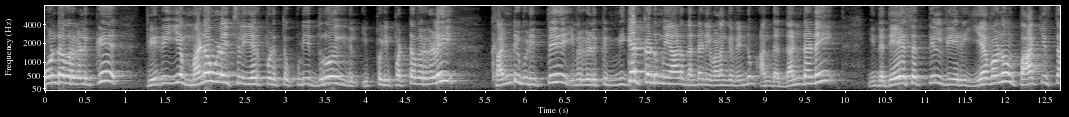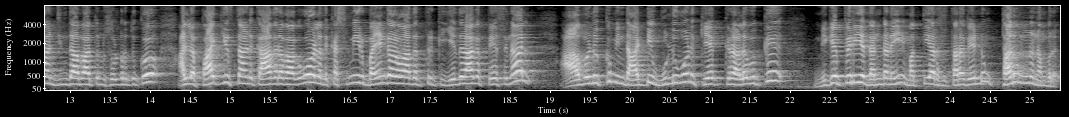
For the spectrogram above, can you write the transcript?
போன்றவர்களுக்கு பெரிய மன உளைச்சலை ஏற்படுத்தக்கூடிய துரோகிகள். இப்படிப்பட்டவர்களை கண்டுபிடித்து இவர்களுக்கு மிக கடுமையான தண்டனை வழங்க வேண்டும். அந்த தண்டனை இந்த தேசத்தில் வேறு எவனும் பாகிஸ்தான் ஜிந்தாபாத்னு சொல்றதுக்கோ அல்ல பாகிஸ்தானுக்கு ஆதரவாகவோ அல்லது காஷ்மீர் பயங்கரவாதத்திற்கு எதிராக பேசினால் அவனுக்கும் இந்த அடி உழுவோன்னு கேட்குற அளவுக்கு மிகப்பெரிய தண்டனையை மத்திய அரசு தர வேண்டும். தரும்னு நம்புறேன்.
